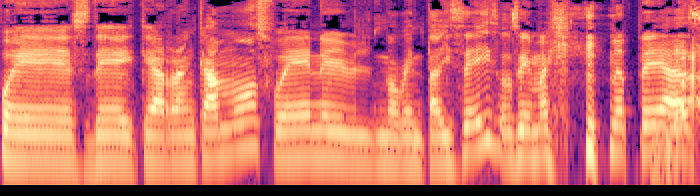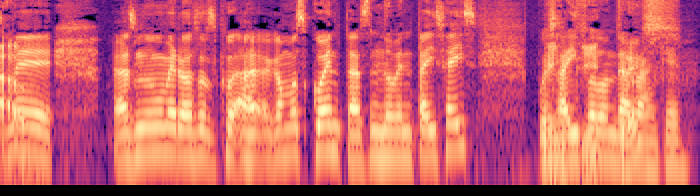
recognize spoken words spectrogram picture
Pues de que arrancamos fue en el 96, o sea, imagínate, Wow. hazme, haz cu- hagamos cuentas, 96, pues ahí fue donde 23. arranqué.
